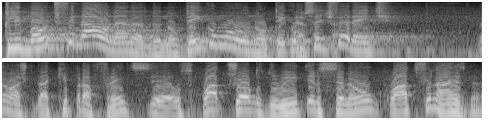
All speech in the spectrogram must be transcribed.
climão de final, né, Nando? Não tem como, não tem como é, ser diferente. Não, acho que daqui para frente, os quatro jogos do Inter serão quatro finais, né?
